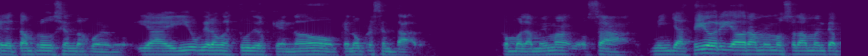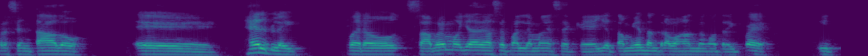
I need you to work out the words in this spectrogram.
que le están produciendo juegos. Y ahí hubieron estudios que no, que no presentaron. Como la misma, o sea, Ninja Theory ahora mismo solamente ha presentado eh, Hellblade, pero sabemos ya de hace par de meses que ellos también están trabajando en otra IP. Y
